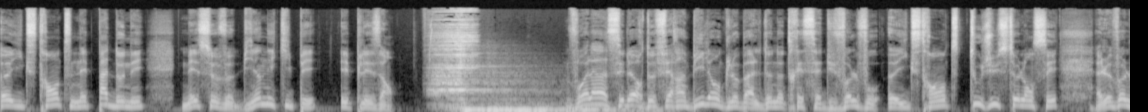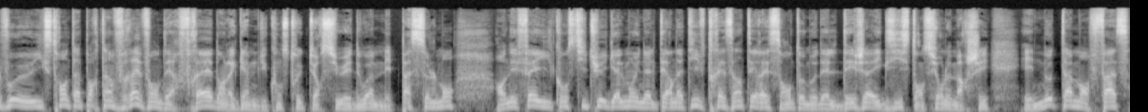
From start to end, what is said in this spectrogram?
EX30 n'est pas donné, mais se veut bien équipé et plaisant. Voilà, c'est l'heure de faire un bilan global de notre essai du Volvo EX30, tout juste lancé. Le Volvo EX30 apporte un vrai vent d'air frais dans la gamme du constructeur suédois, mais pas seulement. En effet, il constitue également une alternative très intéressante aux modèles déjà existants sur le marché, et notamment face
